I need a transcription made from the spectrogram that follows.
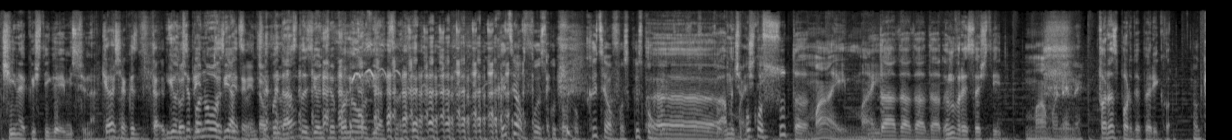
cine câștigă emisiunea. Chiar așa, că Eu încep o nouă viață. Începând de astăzi, eu încep o nouă viață. Câți au fost cu totul? Câți au fost? Câți copii? Uh, am început cu 100. Mai, mai. Da, da, da, da. Nu vrei să știi. Mamă, nene. Fără sport de pericol. Ok.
